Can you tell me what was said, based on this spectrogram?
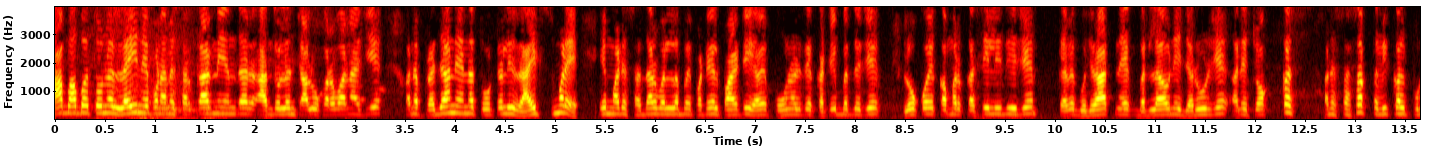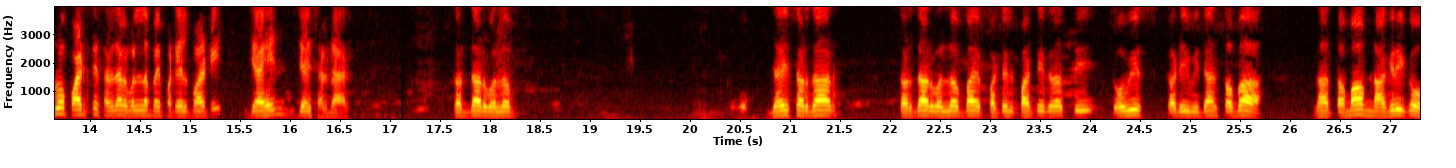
આ બાબતોને લઈને પણ અમે સરકારની અંદર આંદોલન ચાલુ કરવાના છીએ અને પ્રજાને એના ટોટલી રાઇટ્સ મળે એ માટે સરદાર વલ્લભભાઈ પટેલ પાર્ટી હવે પૂર્ણ રીતે કટિબદ્ધ છે. લોકોએ કમર કસી લીધી છે કે હવે ગુજરાતને એક બદલાવની જરૂર છે અને ચોક્કસ અને સશક્ત વિકલ્પ પૂરો પાડશે સરદાર વલ્લભભાઈ પટેલ પાર્ટી. જય હિન્દ, જય સરદાર. સરદાર વલ્લભ. જય સરદાર. સરદાર વલ્લભભાઈ પટેલ પાર્ટી તરફથી ચોવીસ કડી વિધાનસભાના તમામ નાગરિકો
